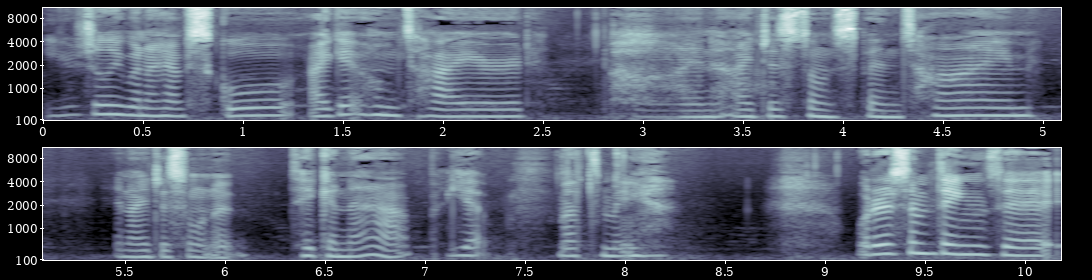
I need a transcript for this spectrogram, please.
usually when I have school, I get home tired, and I just don't spend time, and I just want to take a nap. Yep, that's me. What are some things that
